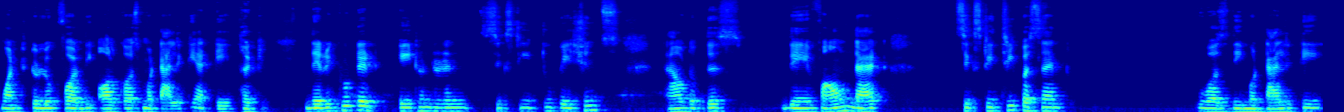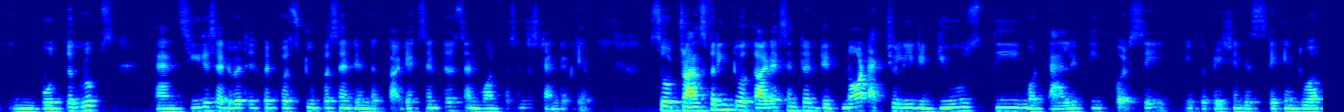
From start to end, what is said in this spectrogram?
wanted to look for the all-cause mortality at day 30. They recruited 862 patients. Out of this, they found that 63% was the mortality in both the groups and serious adverse event was 2% in the cardiac centers and 1% the standard care. So transferring to a cardiac center did not actually reduce the mortality per se if the patient is taken to a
